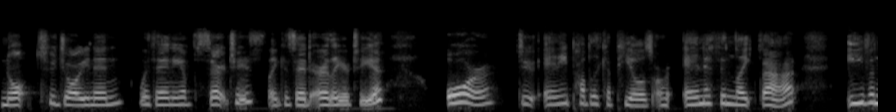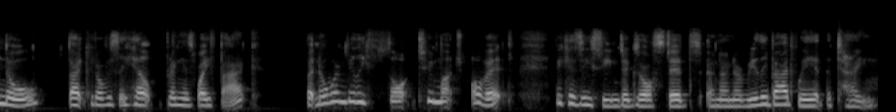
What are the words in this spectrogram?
not to join in with any of the searches, like I said earlier to you, or do any public appeals or anything like that, even though that could obviously help bring his wife back. But no one really thought too much of it because he seemed exhausted and in a really bad way at the time.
